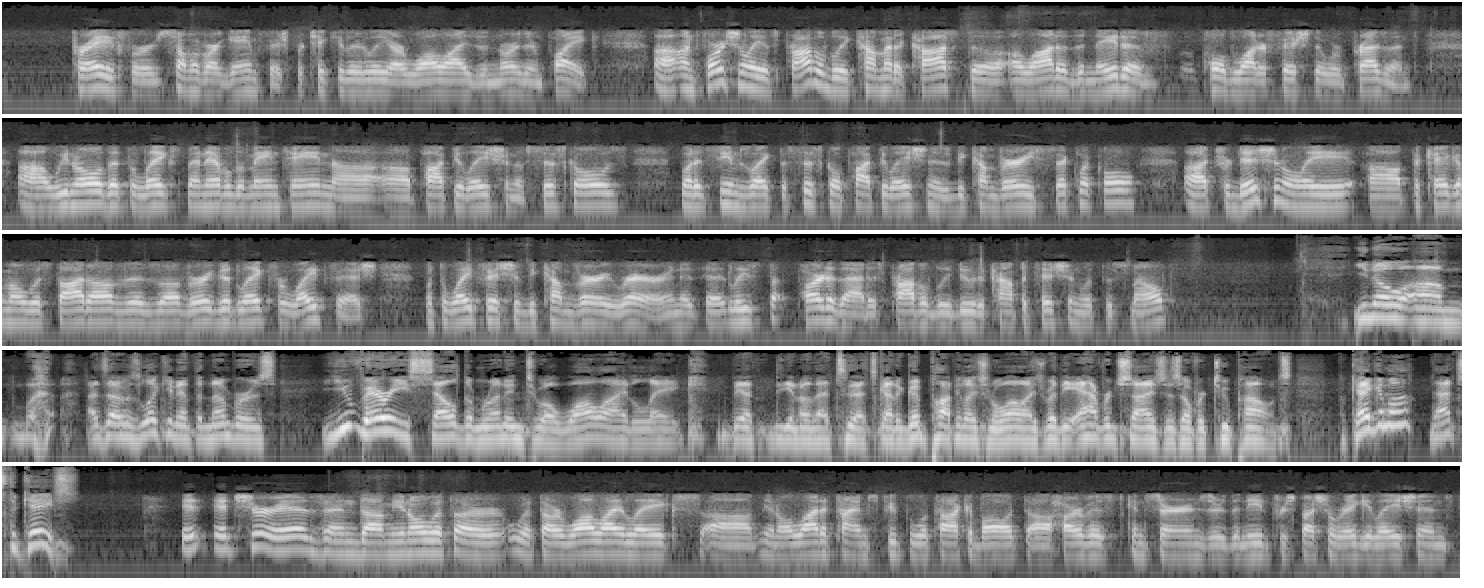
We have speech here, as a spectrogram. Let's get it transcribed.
prey for some of our game fish, particularly our walleyes and northern pike. Uh, unfortunately, it's probably come at a cost to a lot of the native cold water fish that were present. Uh, we know that the lake's been able to maintain uh, a population of ciscos, but it seems like the cisco population has become very cyclical. Uh, traditionally, uh, Pokegama was thought of as a very good lake for whitefish, but the whitefish have become very rare, and it, at least part of that is probably due to competition with the smelt. You know, um, as I was looking at the numbers, you very seldom run into a walleye lake that you know that's that's got a good population of walleyes where the average size is over two pounds. Pokegama, that's the case. It it sure is, and um, you know, with our with our walleye lakes, um, you know, a lot of times people will talk about uh, harvest concerns or the need for special regulations.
